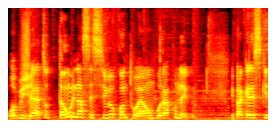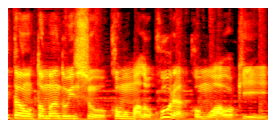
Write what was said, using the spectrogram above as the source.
objeto tão inacessível quanto é um buraco negro. E para aqueles que estão tomando isso como uma loucura, como algo que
